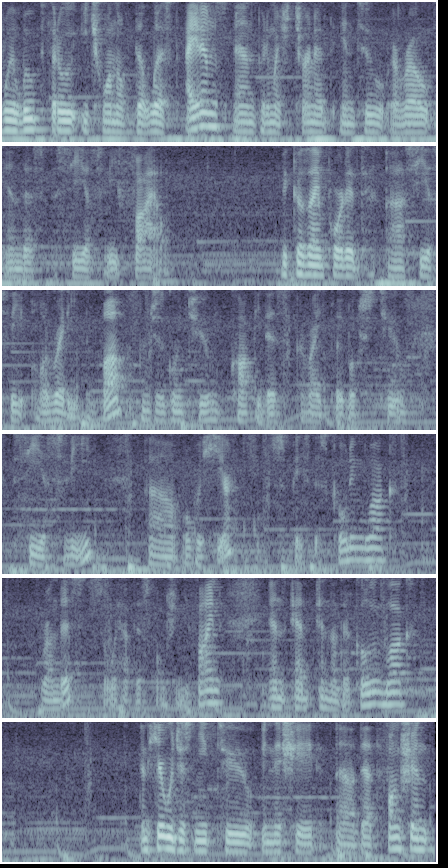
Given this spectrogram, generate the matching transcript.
we loop through each one of the list items and pretty much turn it into a row in this CSV file. Because I imported uh, CSV already above, I'm just going to copy this write playbooks to CSV uh, over here. Let's paste this coding block, run this. So we have this function defined and add another coding block. And here we just need to initiate uh, that function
